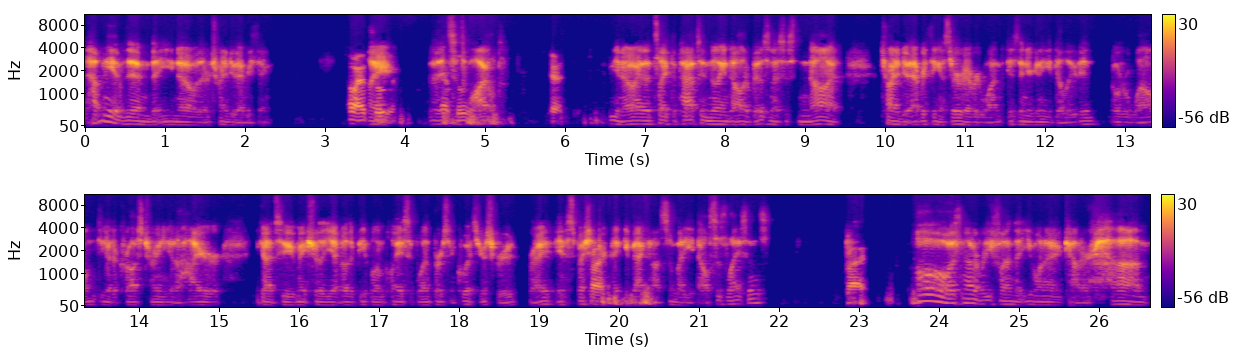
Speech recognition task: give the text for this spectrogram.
how many of them that you know that are trying to do everything? Oh, absolutely. Like, it's, absolutely. it's wild. Yeah. You know, and it's like the path to a million dollar business is not trying to do everything and serve everyone because then you're going to get diluted, overwhelmed. You got to cross train, you got to hire, you got to make sure that you have other people in place. If one person quits, you're screwed, right? Especially right. if you're piggybacking on somebody else's license. Right. Oh, it's not a refund that you want to encounter. Um,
